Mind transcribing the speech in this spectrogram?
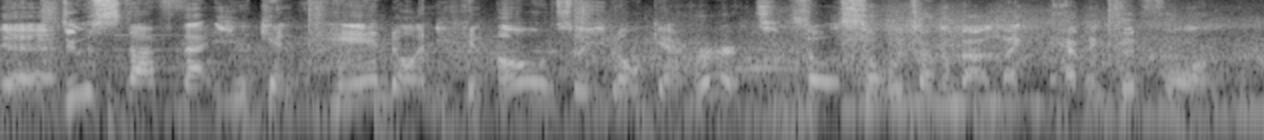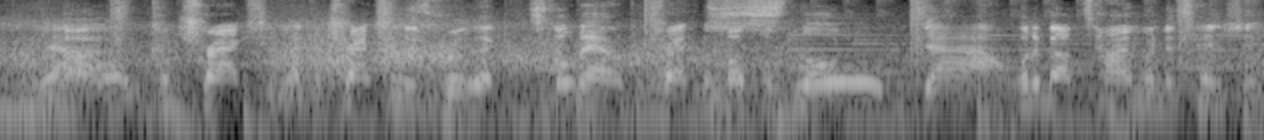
Yeah. Do stuff that you can handle and you can own so you don't get hurt. So, so we're talking about like having good form. Yeah. Uh, contraction. Like contraction is really like slow down, contract the muscle. Slow down. What about time under tension?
